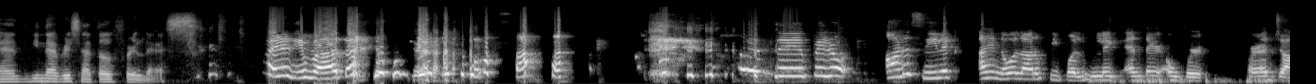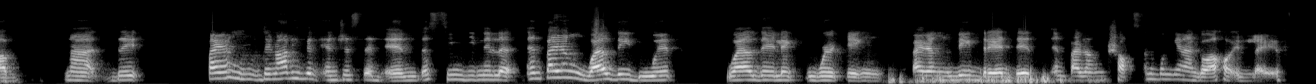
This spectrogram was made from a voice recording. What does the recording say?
And we never settle for less. parang iba. Hindi, pero honestly, like, I know a lot of people who like enter a work or a job na they parang they're not even interested in tas hindi nila and parang while they do it while they're like working parang they dread it and parang shocks ano bang ginagawa ko in life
